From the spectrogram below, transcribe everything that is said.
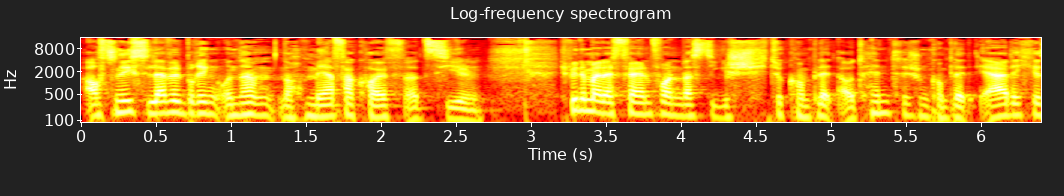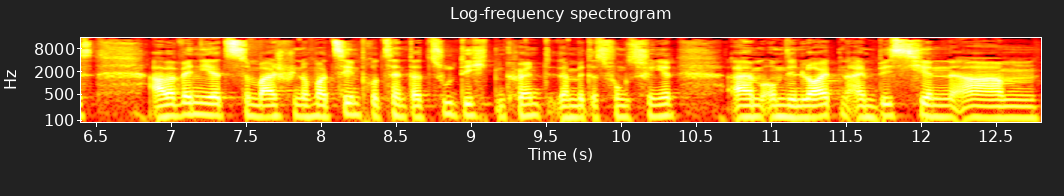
aufs nächste Level bringen und dann noch mehr Verkäufe erzielen. Ich bin immer der Fan von, dass die Geschichte komplett authentisch und komplett ehrlich ist. Aber wenn ihr jetzt zum Beispiel nochmal 10% dazu dichten könnt, damit das funktioniert, ähm, um den Leuten ein bisschen ähm,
